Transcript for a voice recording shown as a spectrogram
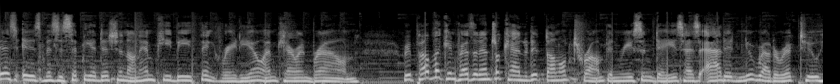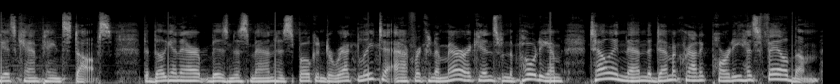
This is Mississippi Edition on MPB Think Radio. I'm Karen Brown. Republican presidential candidate Donald Trump in recent days has added new rhetoric to his campaign stops. The billionaire businessman has spoken directly to African Americans from the podium, telling them the Democratic Party has failed them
